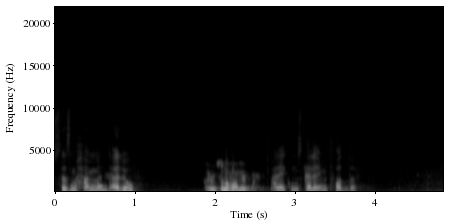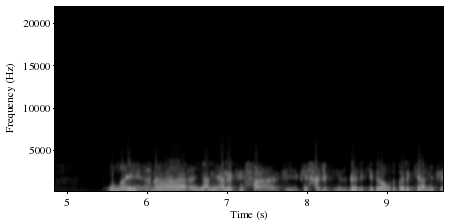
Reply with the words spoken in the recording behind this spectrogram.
أستاذ محمد ألو؟ السلام عليكم. عليكم السلام اتفضل. والله أنا يعني أنا في. في في حاجة بالنسبة لي كده واخد بالك يعني في.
